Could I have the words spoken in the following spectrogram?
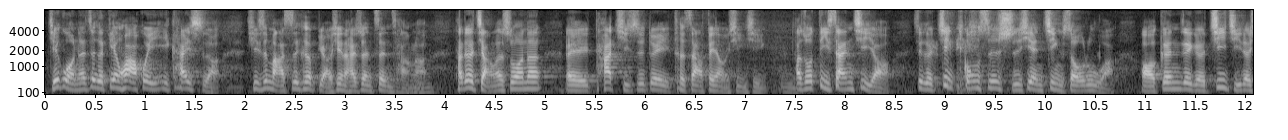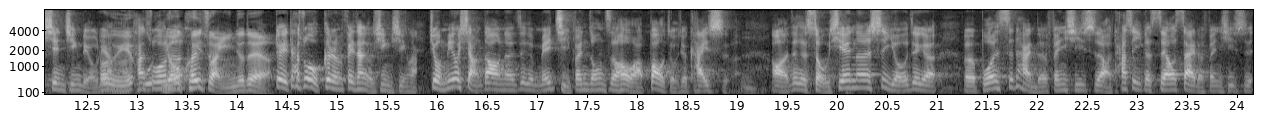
结果呢，这个电话会议一开始啊。其实马斯克表现的还算正常了，他就讲了说呢，诶，他其实对特斯拉非常有信心。他说第三季啊，这个净公司实现净收入啊，哦，跟这个积极的现金流量，他说由亏转盈就对了。对，他说我个人非常有信心啊，就没有想到呢，这个没几分钟之后啊，暴走就开始了。啊，这个首先呢是由这个呃伯恩斯坦的分析师啊，他是一个 sell side 的分析师。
